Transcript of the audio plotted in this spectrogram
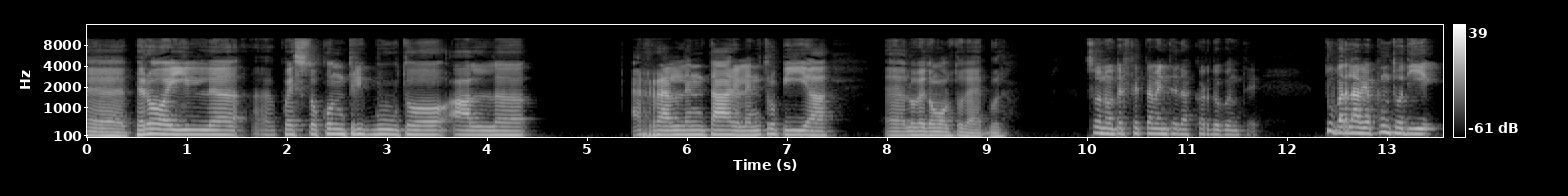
Eh, però il, eh, questo contributo al rallentare l'entropia eh, lo vedo molto debole. Sono perfettamente d'accordo con te. Tu parlavi appunto di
